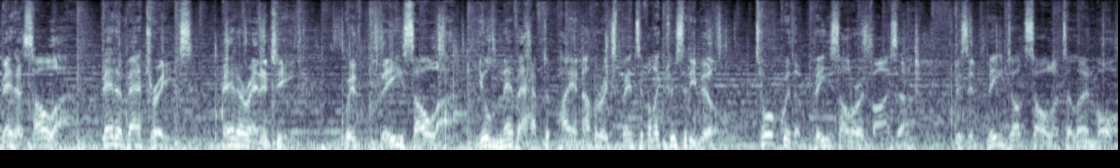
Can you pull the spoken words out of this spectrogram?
Better solar, better batteries, better energy. With B Solar, you'll never have to pay another expensive electricity bill. Talk with a B Solar advisor. Visit b.solar to learn more.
